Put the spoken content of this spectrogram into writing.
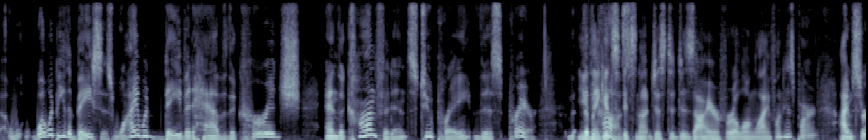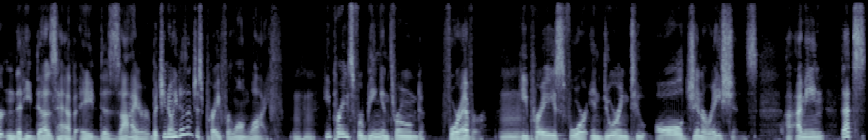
uh, what would be the basis? Why would David have the courage and the confidence to pray this prayer? The- You the think because. it's it's not just a desire for a long life on his part? I'm certain that he does have a desire, but you know, he doesn't just pray for long life. Mm-hmm. He prays for being enthroned forever. Mm. He prays for enduring to all generations. I mean, that's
